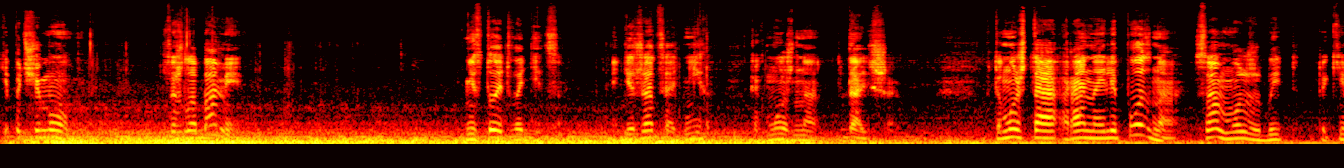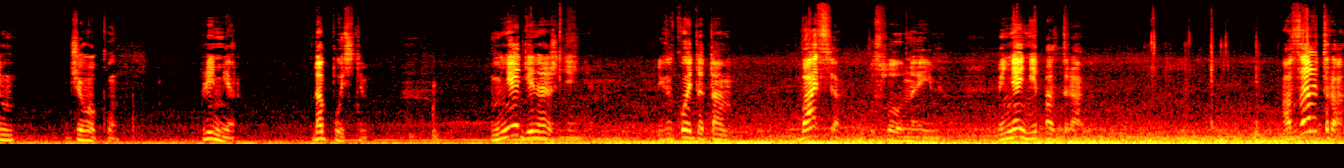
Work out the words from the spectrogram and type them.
знаете, почему со жлобами не стоит водиться и держаться от них как можно дальше? Потому что рано или поздно сам можешь быть таким чуваком. Пример. Допустим, у меня день рождения. И какой-то там Вася, условное имя, меня не поздравил. А завтра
